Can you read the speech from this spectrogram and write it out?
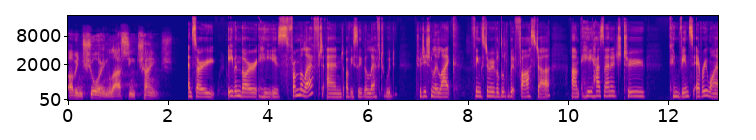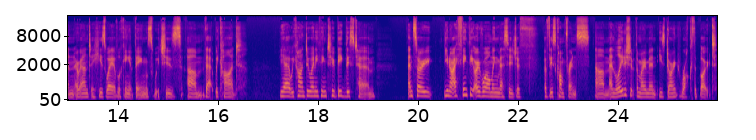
of ensuring lasting change. And so, even though he is from the left, and obviously the left would traditionally like things to move a little bit faster, um, he has managed to convince everyone around to his way of looking at things, which is um, that we can't, yeah, we can't do anything too big this term. And so, you know, I think the overwhelming message of of this conference um, and the leadership at the moment is don't rock the boat.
